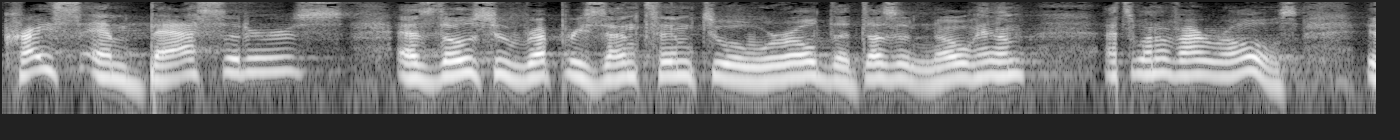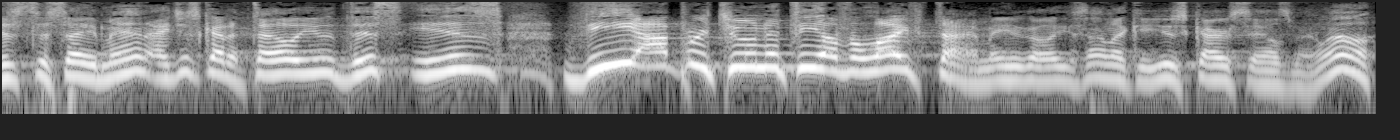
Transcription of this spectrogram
Christ's ambassadors, as those who represent him to a world that doesn't know him, that's one of our roles, is to say, man, I just got to tell you, this is the opportunity of a lifetime. And you go, you sound like a used car salesman. Well,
